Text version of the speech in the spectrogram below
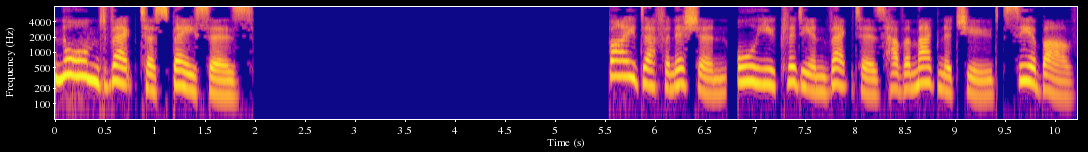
Normed vector spaces. By definition, all Euclidean vectors have a magnitude see above.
